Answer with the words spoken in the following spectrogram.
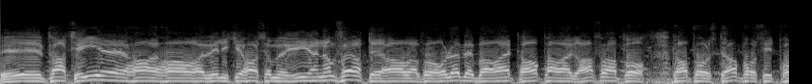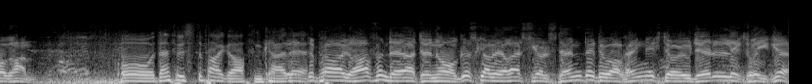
Eh, partiet har, har, vil ikke ha så mye gjennomført. Det har foreløpig bare et par paragrafer på par poster på sitt program. Og den første paragrafen, hva er det? Den første paragrafen er at Norge skal være et selvstendig, uavhengig og udelelig rike.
